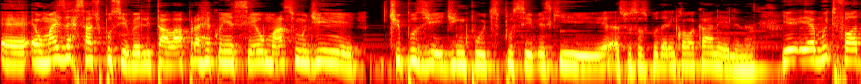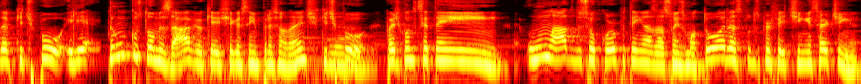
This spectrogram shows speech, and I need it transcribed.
é, é o mais versátil possível. Ele tá lá pra reconhecer o máximo de tipos de, de inputs possíveis que as pessoas puderem colocar nele, né? E, e é muito foda, porque, tipo, ele é tão customizável que ele chega a ser impressionante que, tipo, faz de conta que você tem. Um lado do seu corpo tem as ações motoras, tudo perfeitinho e certinho.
